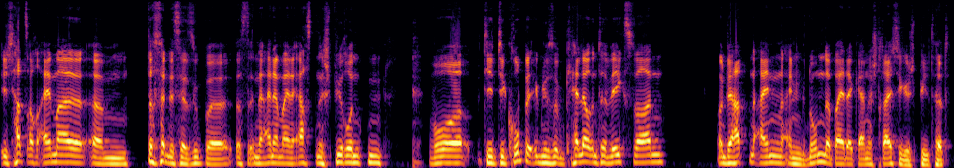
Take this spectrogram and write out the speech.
ich hatte es auch einmal, ähm, das fand ich ja super, das in einer meiner ersten Spielrunden, wo die, die Gruppe irgendwie so im Keller unterwegs waren und wir hatten einen, einen Gnom dabei, der gerne Streiche gespielt hat.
